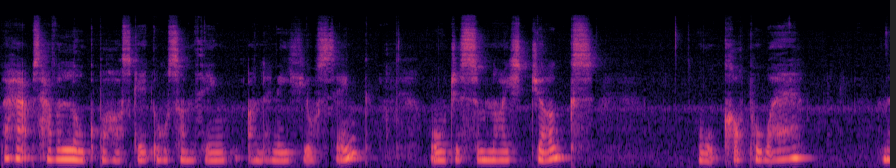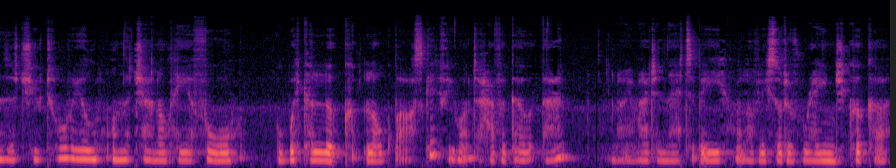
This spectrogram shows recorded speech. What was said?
perhaps have a log basket or something underneath your sink or just some nice jugs or copperware. And there's a tutorial on the channel here for a wicker look log basket if you want to have a go at that. And I imagine there to be a lovely sort of range cooker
